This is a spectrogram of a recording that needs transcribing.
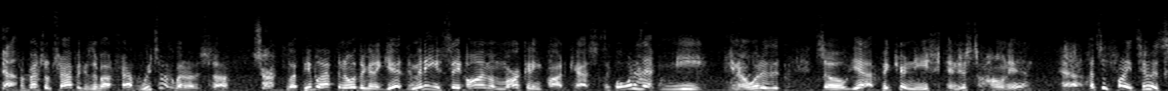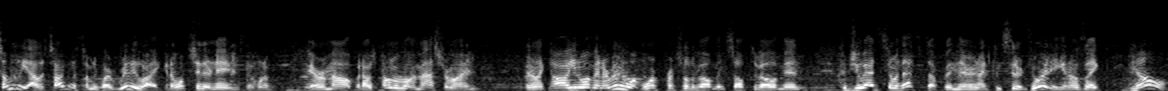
Yeah. Perpetual traffic is about traffic. We talk about other stuff, Sure. but people have to know what they're going to get. The minute you say, "Oh, I'm a marketing podcast," it's like, well, what does that mean? You know, what is it? So yeah, pick your niche and just hone in. Yeah. That's what's funny too. Is somebody I was talking to somebody who I really like, and I won't say their names. I don't want to air them out, but I was telling them about my mastermind. And they're like, "Oh, you know what, man? I really want more personal development, self development. Could you add some of that stuff in there?" And I'd consider joining. And I was like, "No,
